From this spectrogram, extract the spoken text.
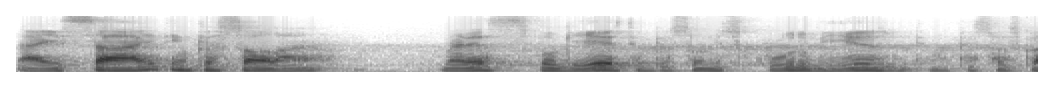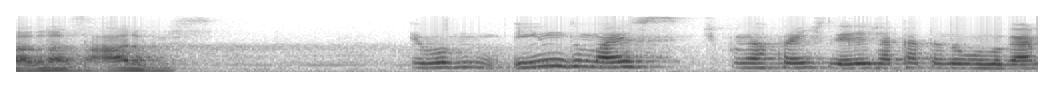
Aí sai, tem um pessoal lá. Várias fogueiras, tem um pessoal no escuro mesmo, tem um pessoal escurado nas árvores. Eu vou indo mais, tipo, na frente dele, já catando um lugar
